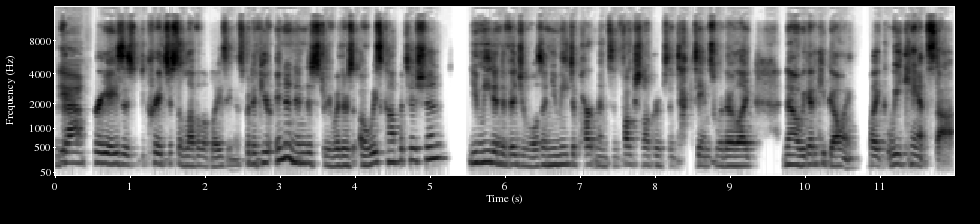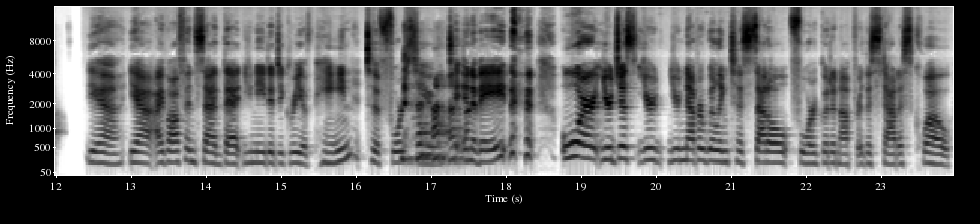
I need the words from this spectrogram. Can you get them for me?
Yeah. That creates, creates just a level of laziness. But if you're in an industry where there's always competition, you meet individuals and you meet departments and functional groups and tech teams where they're like, no, we got to keep going. Like, we can't stop. Yeah, yeah. I've often said that you need a degree of pain to force you to innovate or you're just you're you're never willing to settle for good enough for the status quo.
